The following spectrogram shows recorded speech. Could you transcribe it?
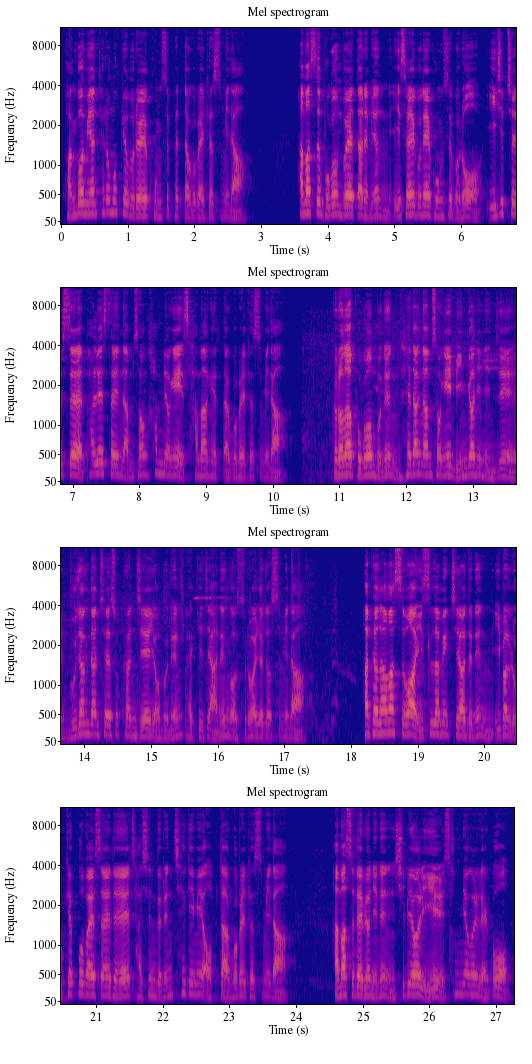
광범위한 테러 목표부를 공습했다고 밝혔습니다. 하마스 보건부에 따르면 이스라엘군의 공습으로 27세 팔레스타인 남성 한 명이 사망했다고 밝혔습니다. 그러나 보건부는 해당 남성이 민간인인지 무장단체에 속한지의 여부는 밝히지 않은 것으로 알려졌습니다. 한편 하마스와 이슬라믹 지하드는 이번 로켓포 발사에 대해 자신들은 책임이 없다고 밝혔습니다. 하마스 대변인은 12월 2일 성명을 내고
